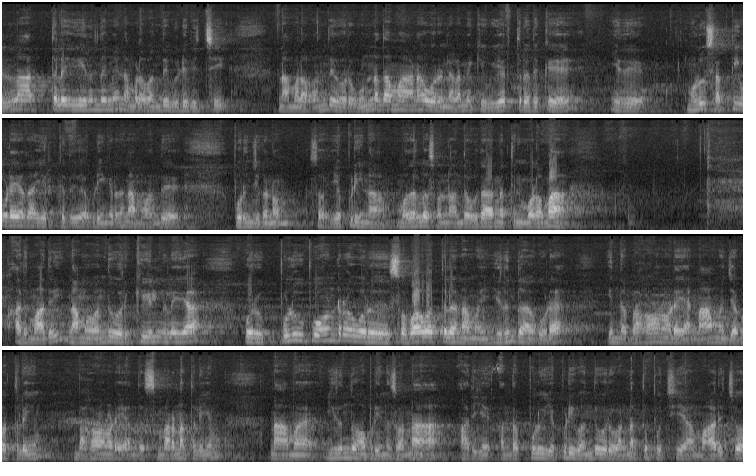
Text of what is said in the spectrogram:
எல்லாத்துல இருந்துமே நம்மளை வந்து விடுவிச்சு நம்மளை வந்து ஒரு உன்னதமான ஒரு நிலைமைக்கு உயர்த்துறதுக்கு இது முழு சக்தி உடையதாக இருக்குது அப்படிங்கிறத நம்ம வந்து புரிஞ்சுக்கணும். ஸோ எப்படி நான் முதல்ல சொன்ன அந்த உதாரணத்தின் மூலமாக அது மாதிரி நம்ம வந்து ஒரு கீழ்நிலையாக ஒரு புழு போன்ற ஒரு சுபாவத்தில் நம்ம இருந்தால் கூட இந்த பகவானுடைய நாம ஜபத்துலேயும் பகவானுடைய அந்த ஸ்மரணத்துலேயும் நாம் இருந்தோம் அப்படின்னு சொன்னால் அது எ- அந்த புழு எப்படி வந்து ஒரு வண்ணத்து பூச்சியாக மாறிச்சோ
